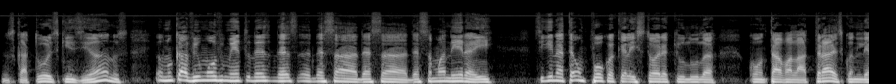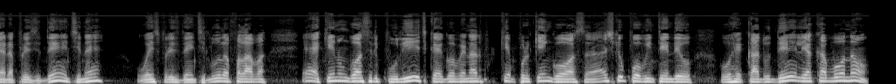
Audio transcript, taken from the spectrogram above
nos 14, 15 anos, eu nunca vi um movimento de, de, dessa, dessa, dessa maneira aí. Seguindo até um pouco aquela história que o Lula contava lá atrás, quando ele era presidente, né? O ex-presidente Lula falava: é, quem não gosta de política é governado por quem, por quem gosta. Acho que o povo entendeu o recado dele e acabou, não.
